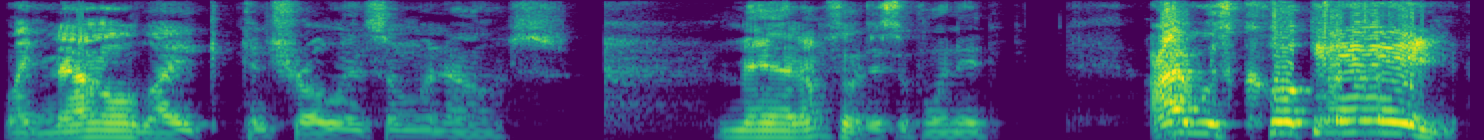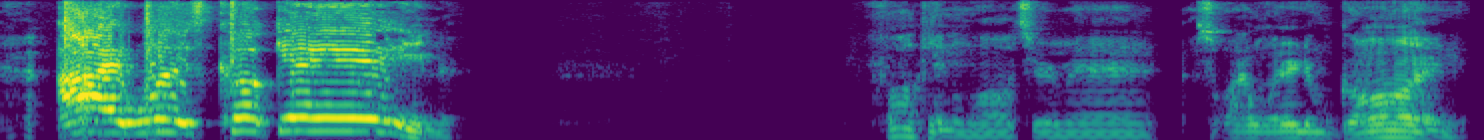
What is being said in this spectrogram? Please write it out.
like now like controlling someone else. Man, I'm so disappointed. I was cooking. I was cooking. Fucking Walter, man. That's why I wanted him gone.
